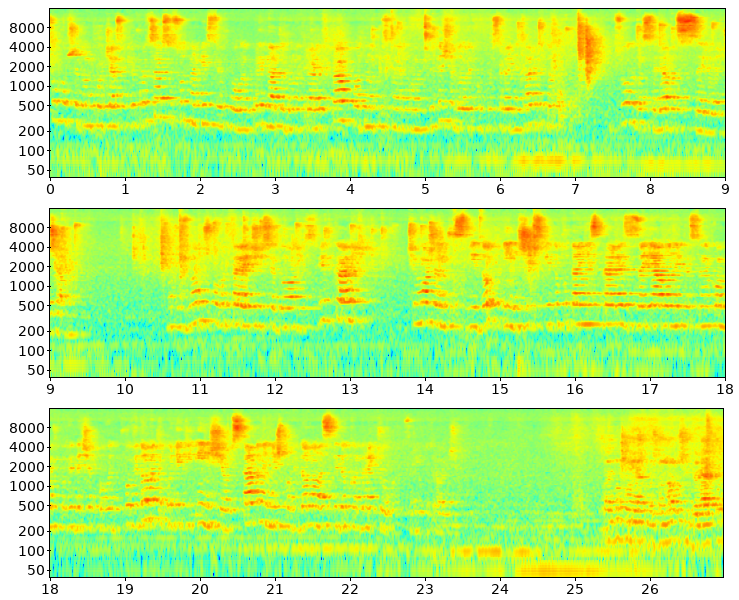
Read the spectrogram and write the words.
Слухавши думку учасників процесу, суд на місці ухвалив приєднати до матеріалів справ, подану представником відповідача довідку про середній заробіток Цули Василя Васильовича. Може, Знову ж повертаючись до свідка, чи може свідок, інший свідок у даній справі, заявлений представником відповідача, повід- повідомити будь-які інші обставини, ніж повідомила свідок Кондратюк Сергій Петрович? Я думаю, як директор.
